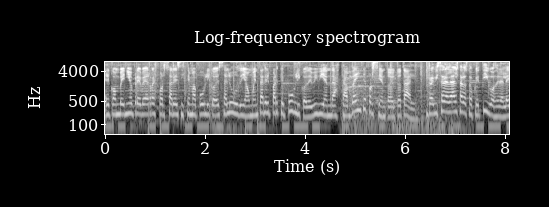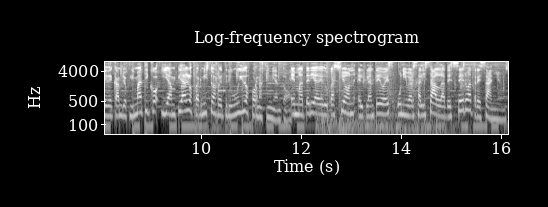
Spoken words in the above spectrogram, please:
El convenio prevé reforzar el sistema público de salud y aumentar el parque público de vivienda hasta 20% del total. Revisar al alza los objetivos de la ley de cambio climático y ampliar los permisos retribuidos por nacimiento. En materia de educación, el planteo es universalizarla de 0 a 3 años.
